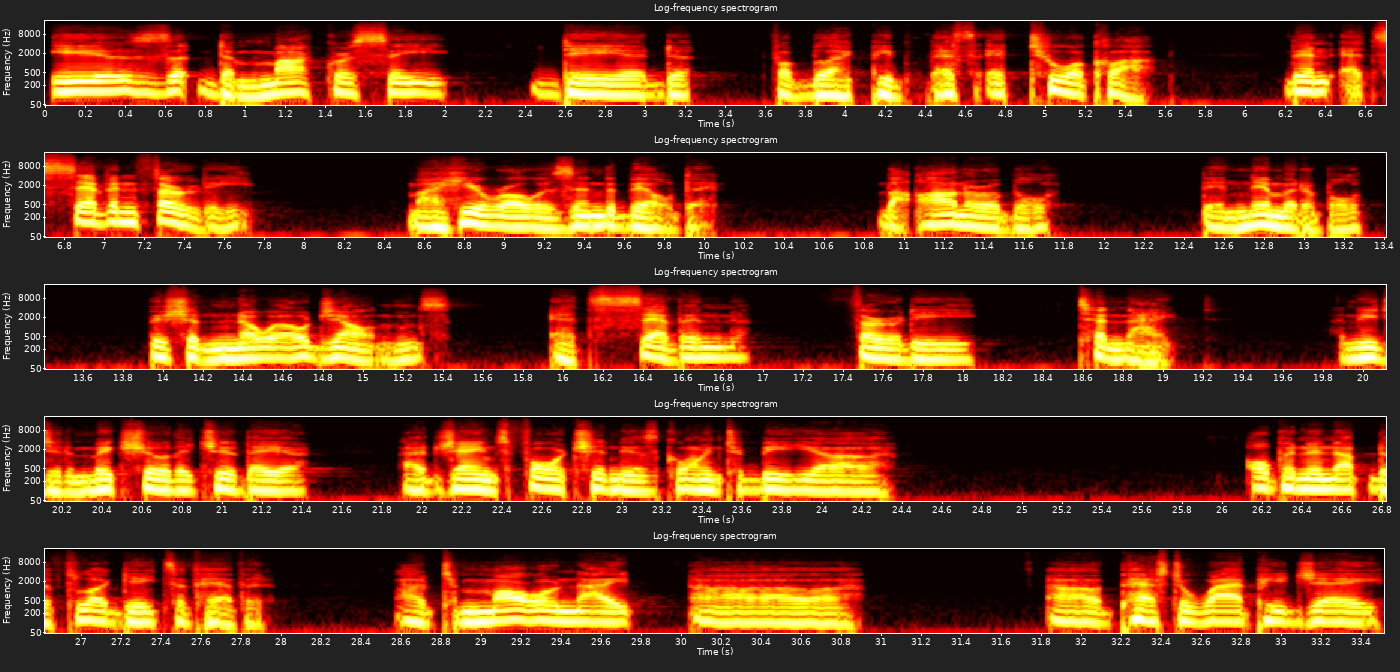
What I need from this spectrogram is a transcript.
Is democracy dead for black people? That's at two o'clock. Then at 7:30, my hero is in the building. The Honorable, the inimitable Bishop Noel Jones at 7:30 tonight. I need you to make sure that you're there. Uh, James Fortune is going to be uh, opening up the floodgates of heaven. Uh, tomorrow night, uh, uh, Pastor YPJ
